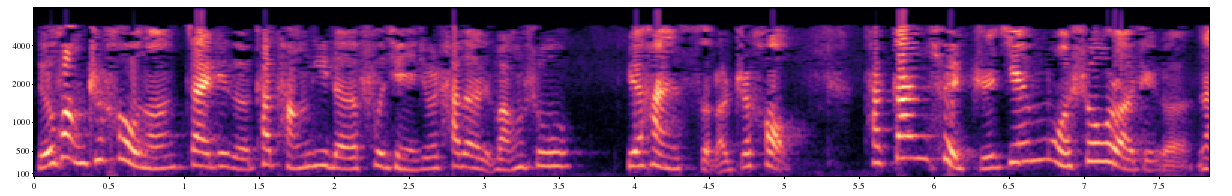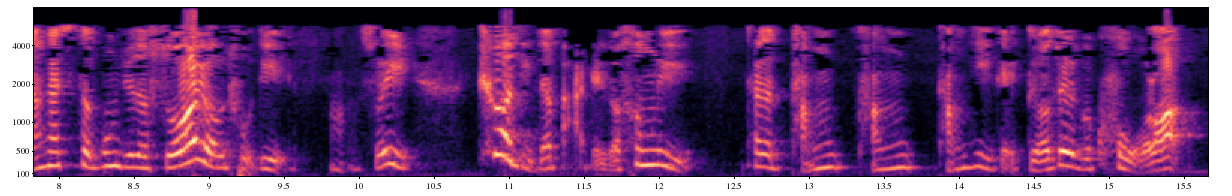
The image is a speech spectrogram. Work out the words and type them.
流放之后呢，在这个他堂弟的父亲，也就是他的王叔约翰死了之后，他干脆直接没收了这个兰开斯特公爵的所有土地啊，所以彻底的把这个亨利。他的堂堂堂弟给得罪个苦了，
